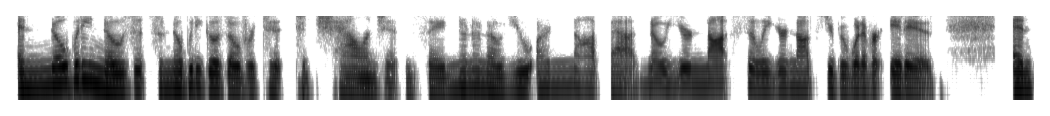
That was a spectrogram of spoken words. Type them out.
And nobody knows it. So nobody goes over to, to challenge it and say, no, no, no, you are not bad. No, you're not silly. You're not stupid, whatever it is. And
